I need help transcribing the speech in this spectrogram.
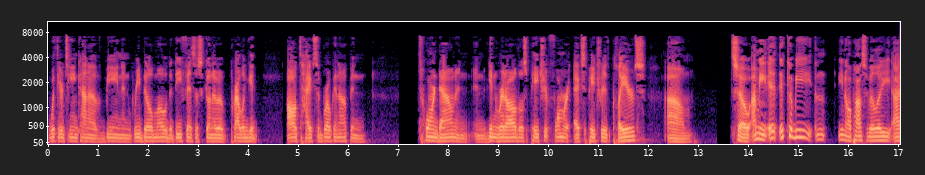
with your team kind of being in rebuild mode. The defense is going to probably get all types of broken up and torn down and, and getting rid of all those Patriot, former ex-Patriot players. Um, so, I mean, it, it could be, you know, a possibility. I,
